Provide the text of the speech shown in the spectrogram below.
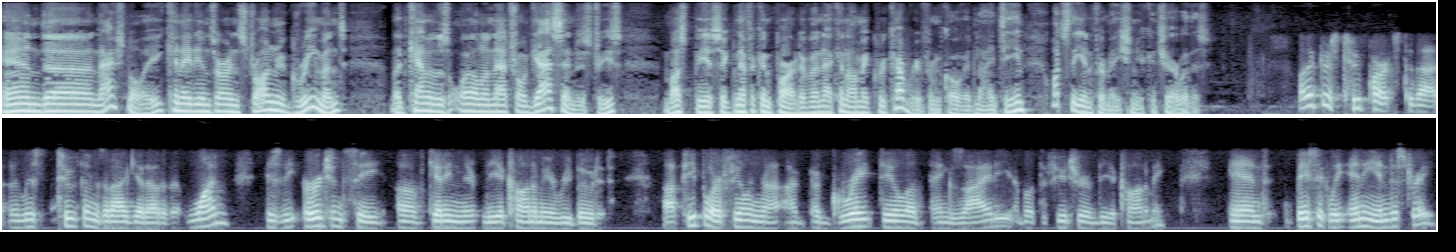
and uh, nationally, Canadians are in strong agreement that Canada's oil and natural gas industries must be a significant part of an economic recovery from COVID 19. What's the information you can share with us? I think there's two parts to that, at least two things that I get out of it. One is the urgency of getting the, the economy rebooted. Uh, people are feeling a, a, great deal of anxiety about the future of the economy. And basically, any industry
